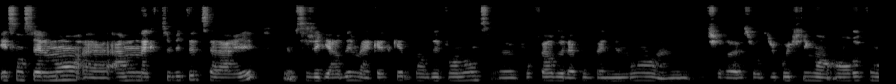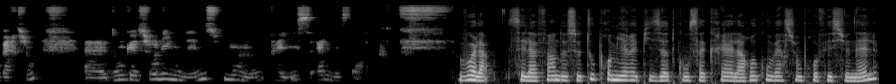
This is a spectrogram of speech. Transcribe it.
essentiellement euh, à mon activité de salarié, même si j'ai gardé ma casquette d'indépendante euh, pour faire de l'accompagnement sur, sur, du coaching en, reconversion. donc sur LinkedIn, sous mon nom, Alice Albessard. Voilà, c'est la fin de ce tout premier épisode consacré à la reconversion professionnelle.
